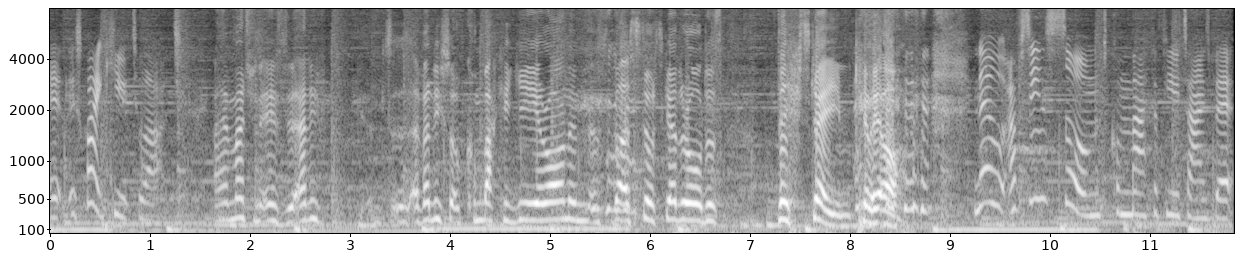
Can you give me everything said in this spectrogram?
It, it's quite cute to watch. I imagine it is. Did Any, have any sort of come back a year on and are still together, or does this game kill it off? No, I've seen some come back a few times, but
